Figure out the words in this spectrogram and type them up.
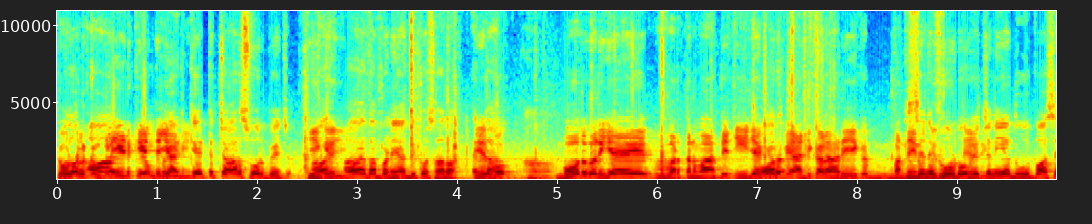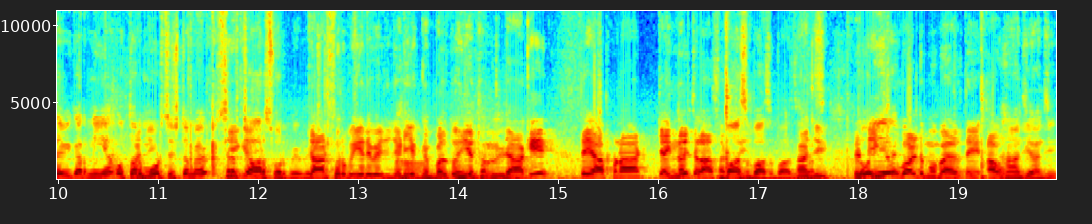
Total complete kit ਹੀ ਆ ਗਈ। ਕਿੱਟ 400 ਰੁਪਏ ਚ। ਠੀਕ ਹੈ ਜੀ। ਆ ਇਹਦਾ ਬਣਿਆ ਦੇਖੋ ਸਾਰਾ ਇਹ ਬਹੁਤ ਵਧੀਆ ਇਹ ਵਰਤਣ ਵਾਸਤੇ ਚੀਜ਼ ਹੈ ਕਿਉਂਕਿ ਅੱਜ ਕੱਲ ਹਰੇਕ ਬੰਦੇ ਨੂੰ ਜ਼ਰੂਰਤ ਫੋਟੋ ਹੈ ਜੀ। ਖਿੱਚਣੀ ਹੈ ਦੂਰ ਪਾਸੇ ਵੀ ਕਰਨੀ ਹੈ ਉੱਤਰ ਰਿਮੋਟ ਸਿਸਟਮ ਹੈ ਸਿਰਫ 400 ਰੁਪਏ ਵਿੱਚ। 400 ਰੁਪਏ ਦੇ ਵਿੱਚ ਜਿਹੜੀ ਇਹ ਗਿੰਬਲ ਤੁਸੀਂ ਇੱਥੋਂ ਲਿਜਾ ਕੇ ਤੇ ਆਪਣਾ ਚੈਨਲ ਚਲਾ ਸਕਦੇ ਬਸ ਬਸ ਬਸ ਹਾਂਜੀ। ਤੇ ਟਿੰਕੂ ਵਰਲਡ ਮੋਬਾਈਲ ਤੇ ਆਓ। ਹਾਂਜੀ ਹਾਂਜੀ।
